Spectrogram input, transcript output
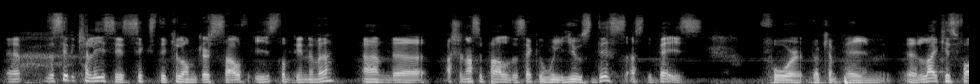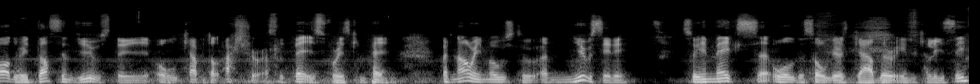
uh, the city Khaleesi is 60 kilometers southeast of Nineveh, and uh, Ashurnasirpal II will use this as the base for the campaign. Uh, like his father, he doesn't use the old capital Ashur as the base for his campaign, but now he moves to a new city. So he makes uh, all the soldiers gather in Khaleesi,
